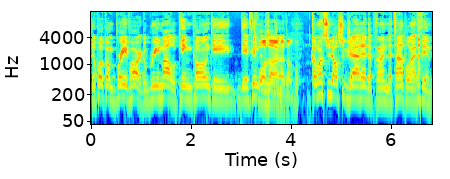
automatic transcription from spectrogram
de quoi comme Braveheart ou Green Mile ou King Kong qui est des films de 3 trois heures, heures. mettons. ouais. Comment tu leur suggérerais de prendre le temps pour un film?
